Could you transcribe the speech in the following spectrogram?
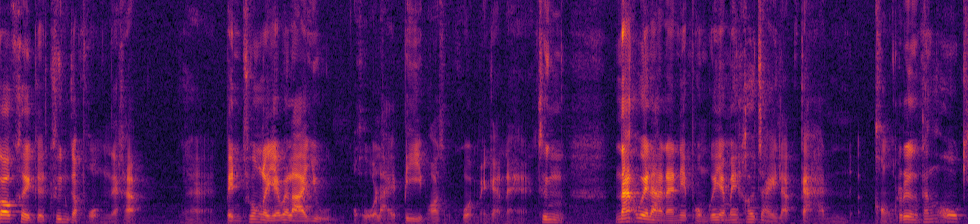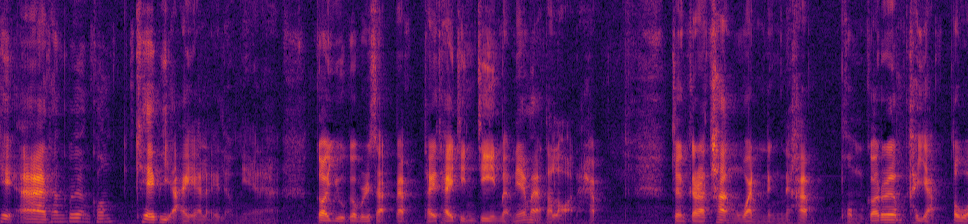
ก็เคยเกิดขึ้นกับผมนะครับเป็นช่วงระยะเวลาอยู่โอ้โหหลายปีพอสมควรเหมือนกันนะฮะซึ่งณเวลานั้นเนี่ยผมก็ยังไม่เข้าใจหลักการของเรื่องทั้ง OKR ทั้งเรื่องของ KPI อะไรเหล่านี้นะฮะก็อยู่กับบริษัทแบบไทยๆจีนๆแบบนี้มาตลอดนะครับ จนกระทั่งวันหนึ่งนะครับ ผมก็เริ่มขยับตัว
